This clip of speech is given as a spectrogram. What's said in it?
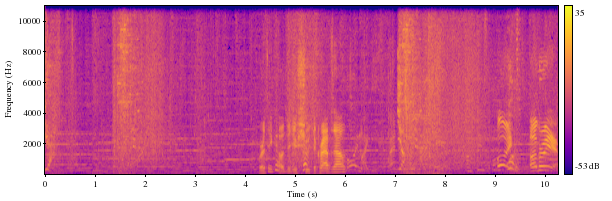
Yeah. Where'd they go? Did you shoot the crabs out? Yeah. Over here!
